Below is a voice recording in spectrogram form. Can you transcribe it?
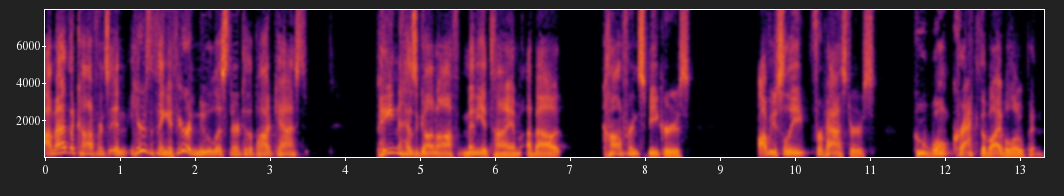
I'm at the conference, and here's the thing: if you're a new listener to the podcast, Peyton has gone off many a time about conference speakers, obviously for pastors who won't crack the Bible open.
